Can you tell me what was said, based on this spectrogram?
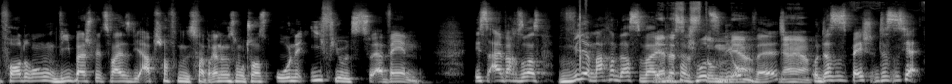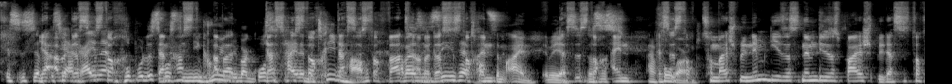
Forderungen wie beispielsweise die Abschaffung des Verbrennungsmotors ohne E-Fuels zu erwähnen, ist einfach sowas. Wir machen das, weil Ja, das ist verschmutzen dumm, die ja. Umwelt. Ja, ja. Und das ist das ist ja es ist ja, Ja, ist ja das reiner ist doch- Populismus, den die Grünen über große das ist Teile doch- betrieben das ist haben. doch- warte, aber aber das ist ja doch ein- trotzdem ein. Das ist doch ein, das ist doch zum Beispiel, nimm dieses, nimm dieses Beispiel. Das ist doch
